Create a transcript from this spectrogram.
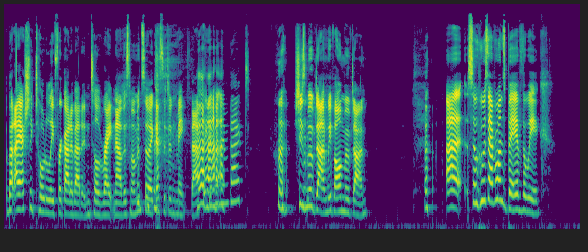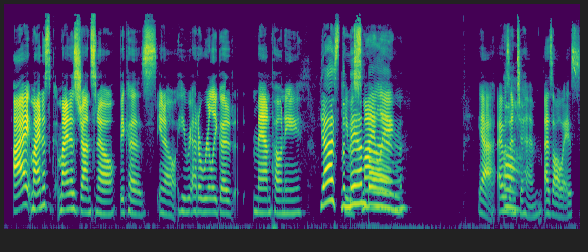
But I actually totally forgot about it until right now, this moment. So I guess it didn't make that big of an impact. She's moved on. We've all moved on. Uh, so who's everyone's Bae of the Week? I mine is mine is Jon Snow because you know he re- had a really good man pony. Yes, the he man was smiling. bun. Yeah, I was Oh. into him as always.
